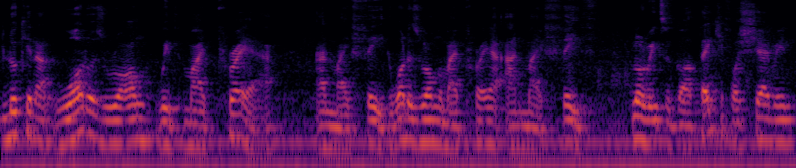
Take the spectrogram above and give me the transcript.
looking at what is wrong with my prayer and my faith. What is wrong with my prayer and my faith? Glory to god. Thank you for sharing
